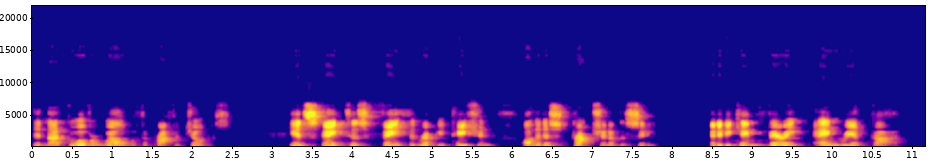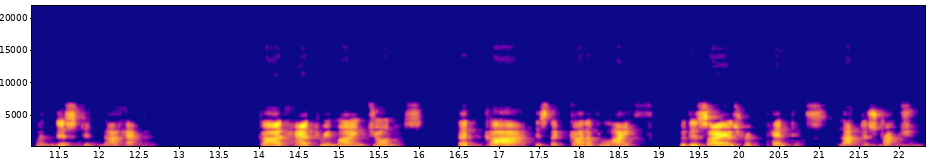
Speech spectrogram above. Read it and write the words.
did not go over well with the prophet Jonas. He had staked his faith and reputation on the destruction of the city, and he became very angry at God when this did not happen. God had to remind Jonas that God is the God of life who desires repentance, not destruction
